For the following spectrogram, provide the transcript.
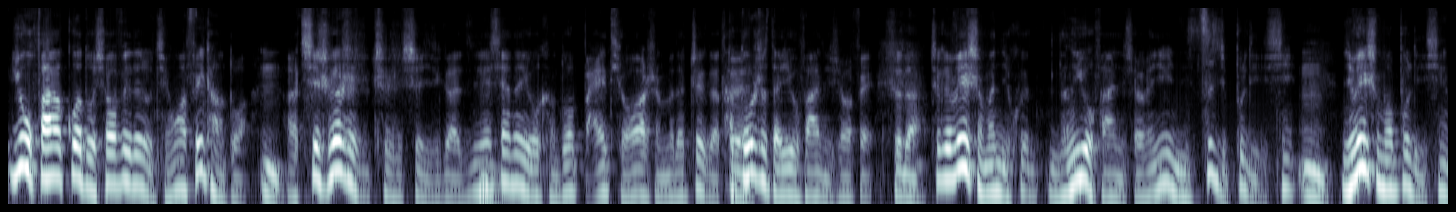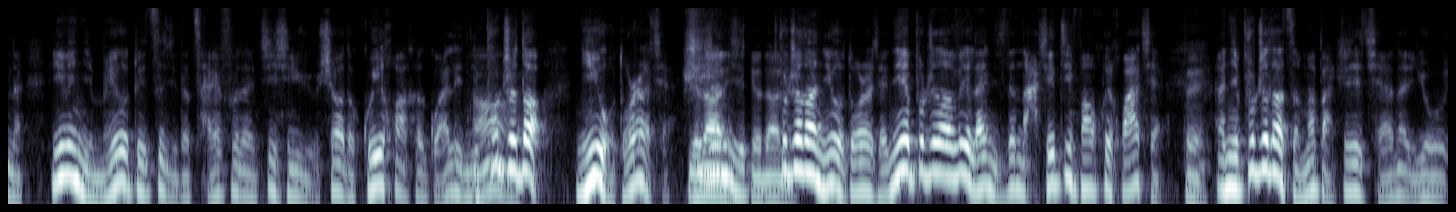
诱发过度消费的这种情况非常多。嗯啊，汽车是是是一个，因为现在有很多白条啊什么的，这个它都是在诱发你消费。是的，这个为什么你会能诱发你消费？因为你自己不理性。嗯，你为什么不理性呢？因为你没有对自己的财富呢进行有效的规划和管理，你哦不知道你有多少钱，有道甚至你不知道你有多少钱，你也不知道未来你在哪些地方会花钱。对啊，你不知道怎么把这些钱呢，有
